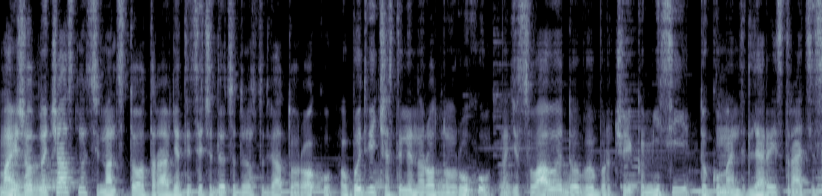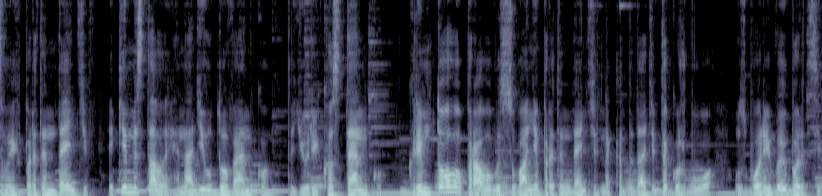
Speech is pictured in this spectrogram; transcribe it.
Майже одночасно, 17 травня 1999 року, обидві частини народного руху надіслали до виборчої комісії документи для реєстрації своїх претендентів, якими стали Геннадій Удовенко та Юрій Костенко. Крім того, право висування претендентів на кандидатів також було у зборі виборців,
